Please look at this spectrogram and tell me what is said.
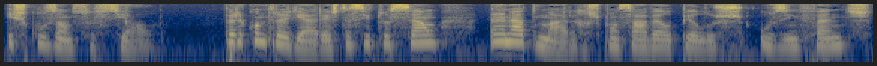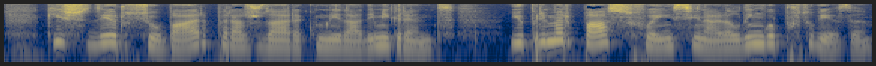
e exclusão social. Para contrariar esta situação, Ana Ademar, responsável pelos Os Infantes, quis ceder o seu bar para ajudar a comunidade imigrante. E o primeiro passo foi ensinar a língua portuguesa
